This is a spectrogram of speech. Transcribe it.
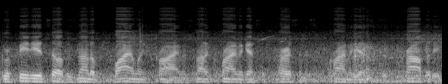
graffiti itself is not a violent crime. It's not a crime against a person. It's a crime against the property.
